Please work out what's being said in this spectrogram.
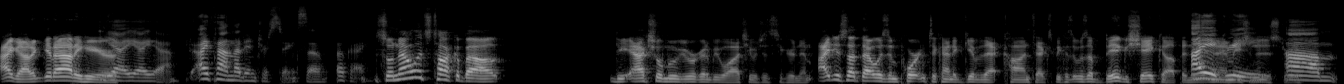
I gotta get out of here. Yeah, yeah, yeah. I found that interesting. So, okay. So now let's talk about the actual movie we're going to be watching, which is Secret NIMH. I just thought that was important to kind of give that context because it was a big shakeup in the I animation agree. industry. Um,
